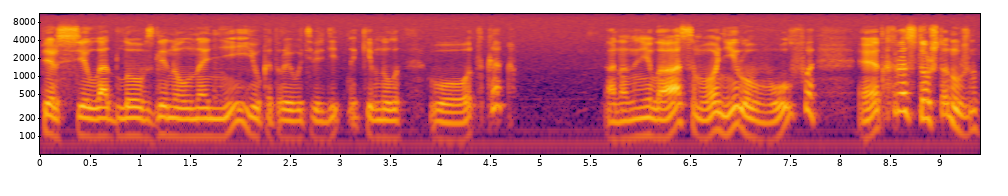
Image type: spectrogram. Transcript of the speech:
Перси Ладло взглянул на Нию, которая утвердительно кивнула. Вот как? Она наняла самого Ниро Вулфа. Это как раз то, что нужно.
